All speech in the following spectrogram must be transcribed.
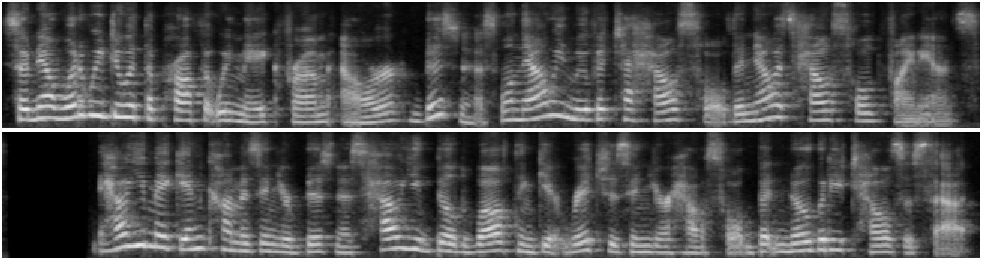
So now what do we do with the profit we make from our business? Well, now we move it to household and now it's household finance. How you make income is in your business. How you build wealth and get rich is in your household, but nobody tells us that.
